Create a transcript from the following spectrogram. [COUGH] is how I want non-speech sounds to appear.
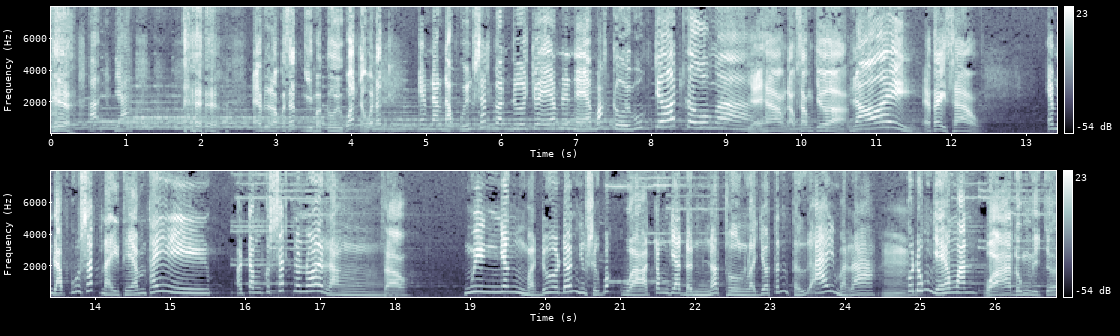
Kìa. À, Dạ. [LAUGHS] Em đang đọc cái sách gì mà cười quá trời quá đất vậy? Em đang đọc quyển sách của anh đưa cho em đây nè Mắc cười muốn chết luôn à. Vậy không đọc xong chưa? Rồi. Em thấy sao? Em đọc cuốn sách này thì em thấy Ở trong cái sách nó nói rằng Sao Nguyên nhân mà đưa đến những sự bất hòa trong gia đình nó thường là do tính tự ái mà ra. ừ. Có đúng vậy không anh? Quá đúng đi chứ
